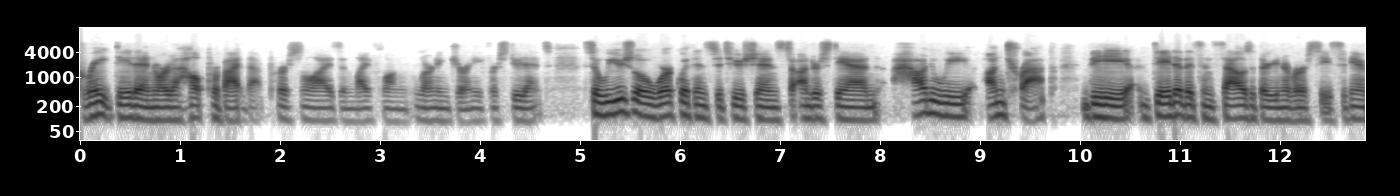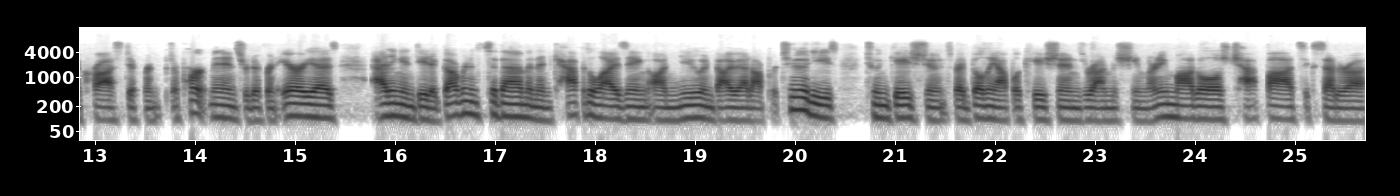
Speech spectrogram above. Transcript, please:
great data in order to help provide that personalized and lifelong learning journey for students. So we usually work with institutions to understand how do we untrap the data that's in silos at their universities, sitting across different departments or different areas, adding in data governance to them, and then capitalizing on new and value add opportunities to engage students by building applications around machine learning models, chatbots, et cetera.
